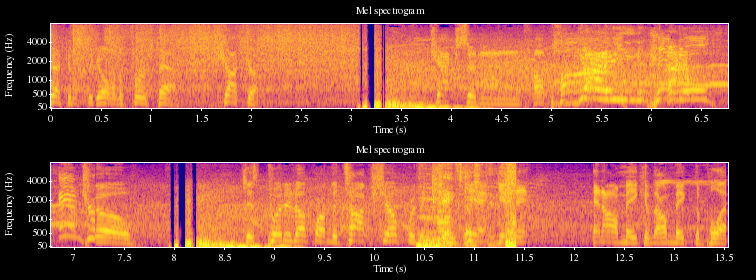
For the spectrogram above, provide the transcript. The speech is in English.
seconds to go in the first half. Shotgun. Jackson up high. Got him. Handled. Andrews. Just put it up on the top shelf where the kids can't, can't get it, and I'll make it. I'll make the play.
